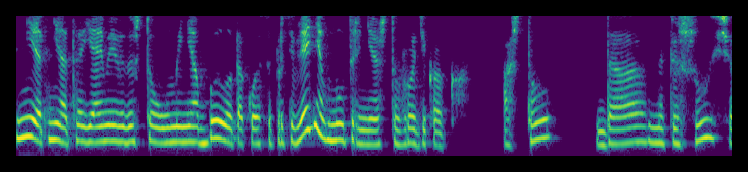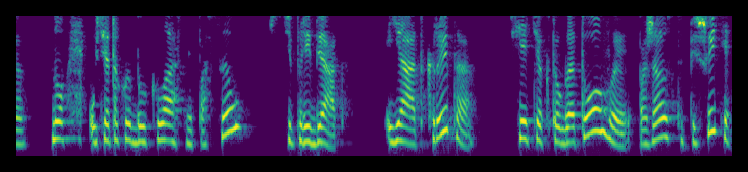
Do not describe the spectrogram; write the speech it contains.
Нет, нет, я имею в виду, что у меня было такое сопротивление внутреннее, что вроде как, а что? Да, напишу сейчас. Но у тебя такой был классный посыл, что типа, ребят, я открыта, все те, кто готовы, пожалуйста, пишите.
